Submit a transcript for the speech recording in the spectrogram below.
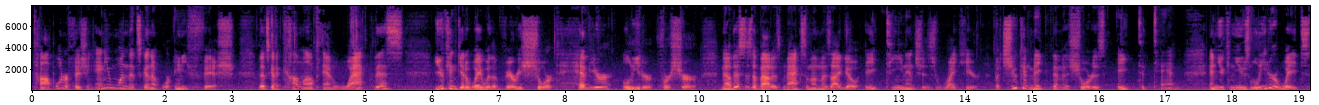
Topwater fishing, anyone that's gonna, or any fish, that's gonna come up and whack this, you can get away with a very short, heavier leader for sure. Now this is about as maximum as I go, 18 inches right here, but you can make them as short as eight to 10. And you can use leader weights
